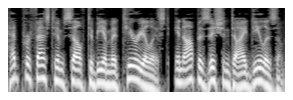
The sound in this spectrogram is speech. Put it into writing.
had professed himself to be a materialist, in opposition to idealism.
